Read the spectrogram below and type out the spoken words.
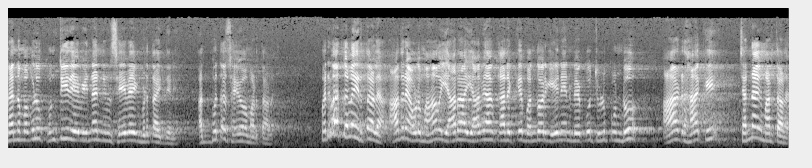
ನನ್ನ ಮಗಳು ಕುಂತಿದೇವಿನ ನಿಮ್ಮ ಸೇವೆಗೆ ಬಿಡ್ತಾ ಇದ್ದೇನೆ. ಅದ್ಭುತ ಸೇವೆ ಮಾಡ್ತಾಳೆ. ಪರಿವಾರದಲ್ಲೇ ಇರ್ತಾಳೆ. ಆದರೆ ಅವಳು ಮಹಾ ಯಾರ ಯಾವ್ಯಾವ ಕಾಲಕ್ಕೆ ಬಂದವ್ರಿಗೆ ಏನೇನು ಬೇಕು ತಿಳ್ಕೊಂಡು ಆರ್ಡ್ರ್ ಹಾಕಿ ಚೆನ್ನಾಗಿ ಮಾಡ್ತಾಳೆ.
